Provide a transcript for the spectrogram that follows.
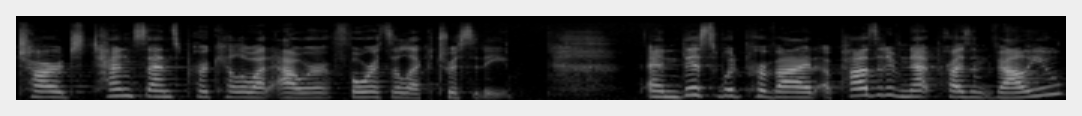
charge 10 cents per kilowatt hour for its electricity. And this would provide a positive net present value,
